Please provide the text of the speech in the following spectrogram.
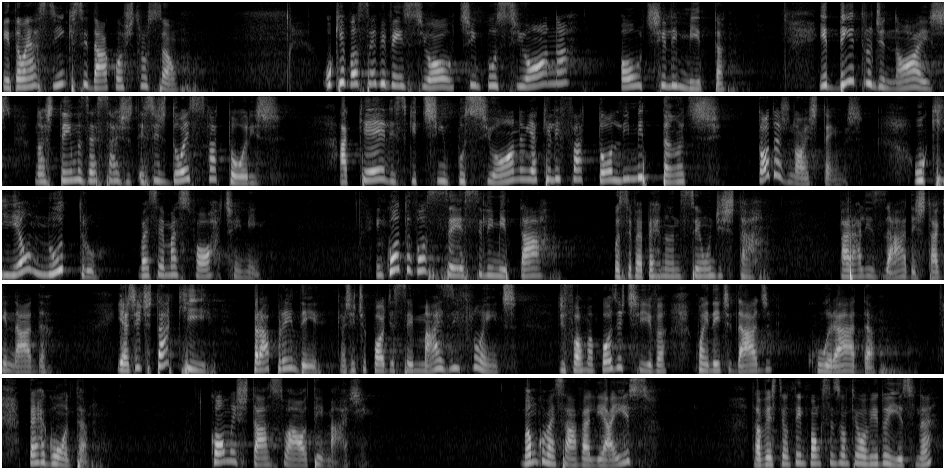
Então é assim que se dá a construção. O que você vivenciou te impulsiona ou te limita. E dentro de nós, nós temos essas, esses dois fatores. Aqueles que te impulsionam e aquele fator limitante. Todas nós temos. O que eu nutro vai ser mais forte em mim. Enquanto você se limitar, você vai permanecer onde está, paralisada, estagnada. E a gente está aqui para aprender que a gente pode ser mais influente de forma positiva com a identidade curada. Pergunta: como está a sua autoimagem? Vamos começar a avaliar isso? Talvez tenha um tempão que vocês não tenham ouvido isso, né?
